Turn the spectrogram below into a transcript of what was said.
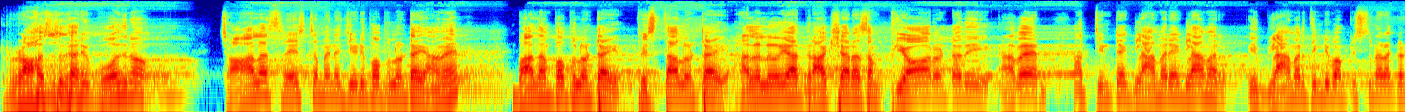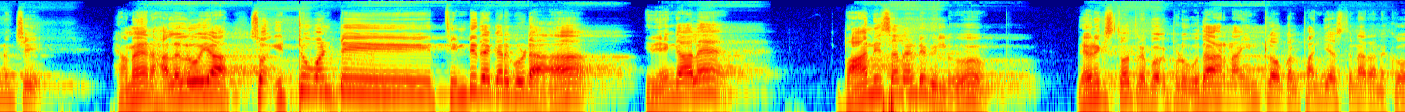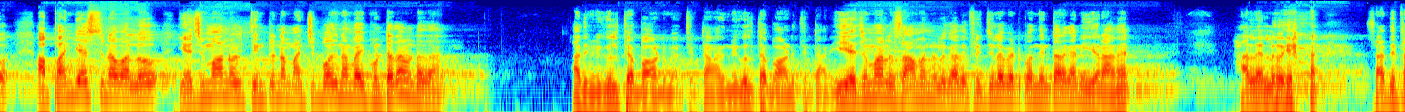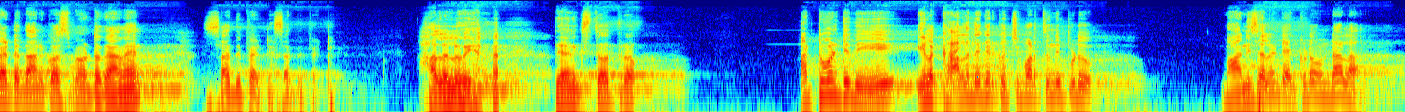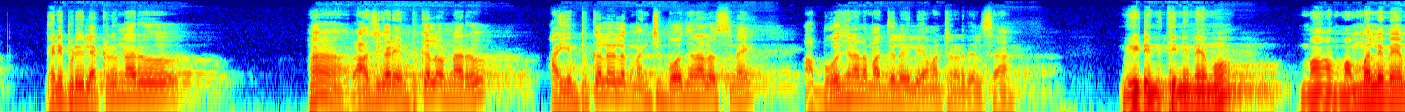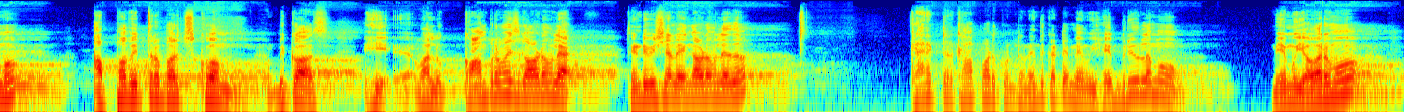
రాజుగారి భోజనం. చాలా శ్రేష్టమైన జీడిపప్పులు ఉంటాయి ఆమె? బాదం పప్పులు ఉంటాయి పిస్తాలు ఉంటాయి హలలోయ ద్రాక్షారసం ప్యూర్ ఉంటుంది అవే అది తింటే గ్లామరే గ్లామర్. ఈ గ్లామర్ తిండి పంపిస్తున్నారు అక్కడ నుంచి. హమేన్ హలలోయ సో ఇటువంటి తిండి దగ్గర కూడా ఇదేం కాలే? బానిసలండి వీళ్ళు. దేవునికి స్తోత్రం. ఇప్పుడు ఉదాహరణ ఇంట్లో ఒకళ్ళు పని చేస్తున్నారు అనుకో ఆ పని చేస్తున్న వాళ్ళు యజమానులు తింటున్న మంచి భోజనం వైపు ఉంటుందా ఉండదా? అది మిగిలితే బాగుండు మేము తింటాం. అది మిగిలితే బాగుండు తింటాం. ఈ యజమానులు సామాన్యులు కాదు ఫ్రిడ్జ్లో పెట్టుకొని తింటారు కానీ ఈ రామెన్ హల్లెలు సర్దిపెట్టే దానికోసమే ఉంటుంది. ఆమె సర్దిపెట్ట సర్దిపెట్ట. హలలుయ దేవునికి స్తోత్రం. అటువంటిది వీళ్ళ కాళ్ళ దగ్గరికి వచ్చి పడుతుంది ఇప్పుడు. బానిసలంటే ఎక్కడో ఉండాలా? కానీ ఇప్పుడు వీళ్ళు ఎక్కడున్నారు? రాజుగారు ఎంపికలో ఉన్నారు. ఆ ఎంపికలో వీళ్ళకి మంచి భోజనాలు వస్తున్నాయి. ఆ భోజనాల మధ్యలో వీళ్ళు ఏమంటున్నారు తెలుసా? వీటిని తిని మేము మా మమ్మల్ని మేము అపవిత్రపరచుకోం. బికాస్ వాళ్ళు కాంప్రమైజ్ కావడం లే తిండి విషయంలో ఏం కావడం లేదు. క్యారెక్టర్ కాపాడుకుంటున్నాం ఎందుకంటే మేము హెబ్రియులము. మేము ఎవరము?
